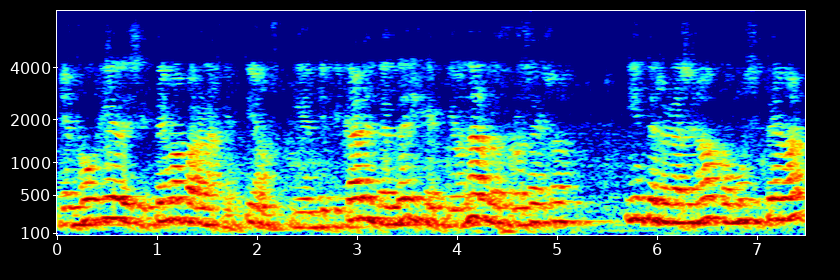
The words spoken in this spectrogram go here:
Enfoque del sistema para la gestión. Identificar, entender y gestionar los procesos interrelacionados como un sistema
